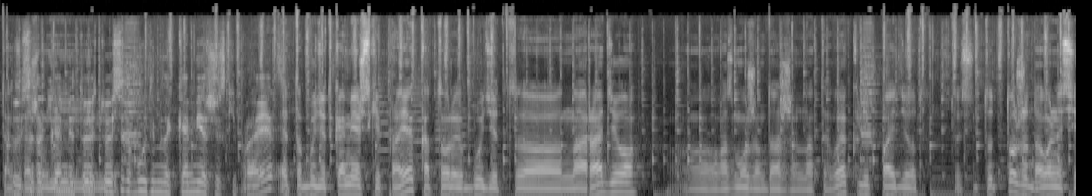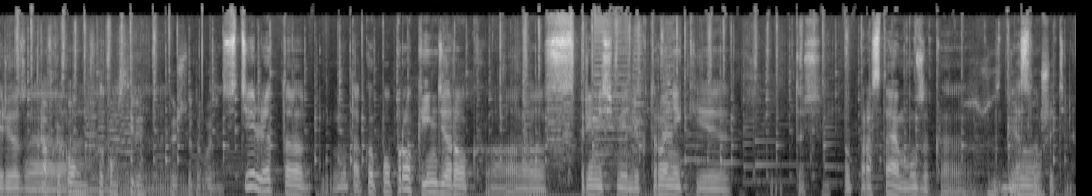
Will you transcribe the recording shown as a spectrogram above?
так То есть, скажем, это коммер- и- то, есть, то есть это будет именно коммерческий проект. это будет коммерческий проект, который будет э, на радио, э, возможно, даже на ТВ клип пойдет. То есть тут тоже довольно серьезно. А в каком, в каком стиле? То есть что это будет? Стиль это ну, такой поп-рок, инди-рок э, с примесями электроники. То есть простая музыка для Здорово. слушателя.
